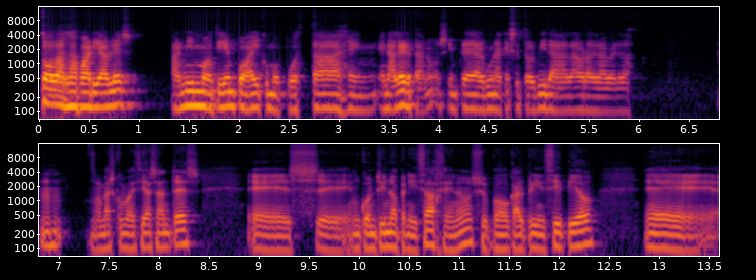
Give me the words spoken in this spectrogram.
todas las variables al mismo tiempo hay como puestas en, alerta, ¿no? Siempre hay alguna que se te olvida a la hora de la verdad. Además, como decías antes, es eh, un continuo aprendizaje, ¿no? Supongo que al principio eh,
